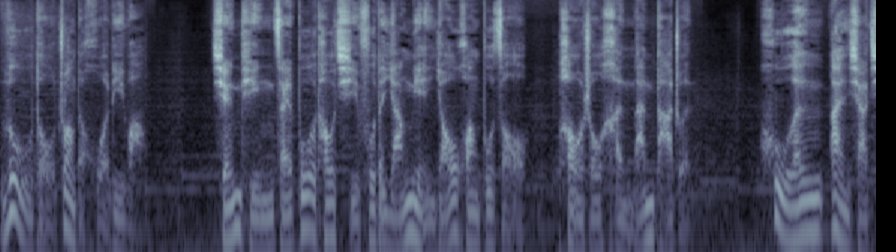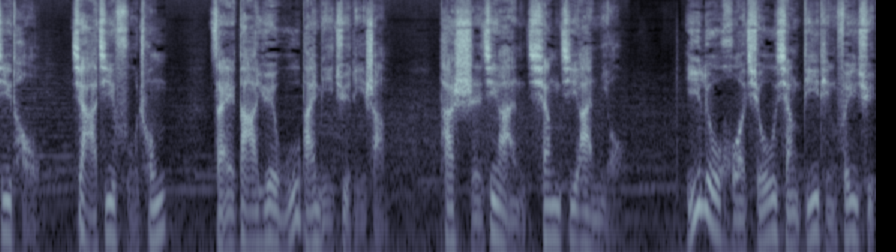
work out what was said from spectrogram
漏斗状的火力网。潜艇在波涛起伏的洋面摇晃不走，炮手很难打准。库恩按下机头，驾机俯冲，在大约五百米距离上，他使劲按枪击按钮，一溜火球向敌艇飞去。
